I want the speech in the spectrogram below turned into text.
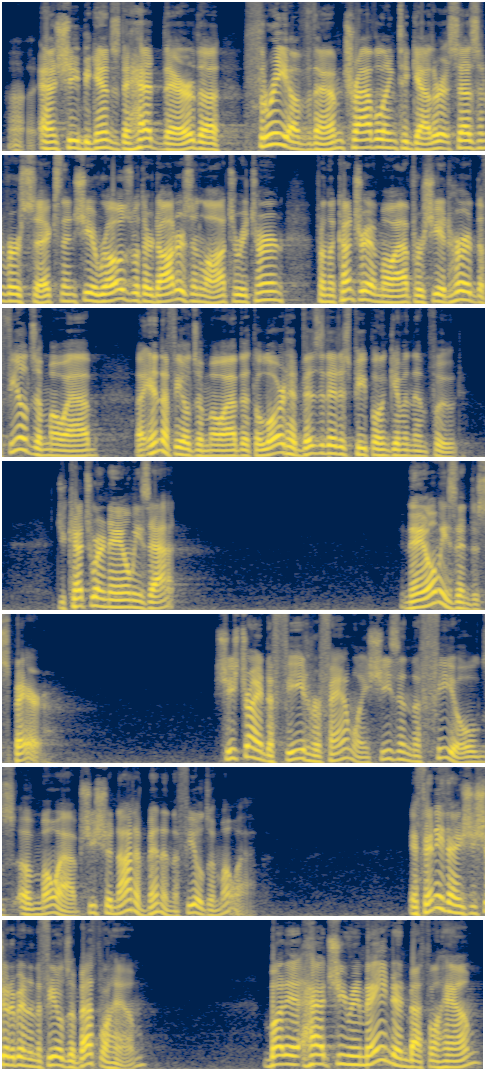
uh, as she begins to head there, the three of them traveling together, it says in verse 6 Then she arose with her daughters in law to return from the country of Moab, for she had heard the fields of Moab uh, in the fields of Moab that the Lord had visited his people and given them food. Did you catch where Naomi's at? Naomi's in despair. She's trying to feed her family. She's in the fields of Moab. She should not have been in the fields of Moab. If anything, she should have been in the fields of Bethlehem. But it, had she remained in Bethlehem,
